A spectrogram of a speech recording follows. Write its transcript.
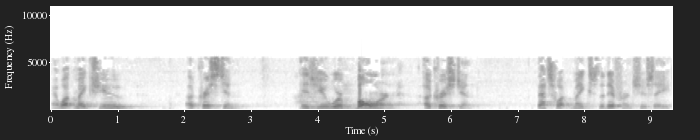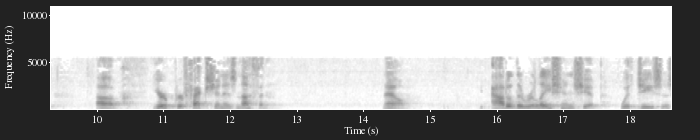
And what makes you a Christian is you were born a Christian. That's what makes the difference, you see. Uh, your perfection is nothing. Now, out of the relationship with Jesus,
